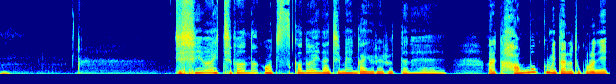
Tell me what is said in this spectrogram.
うん、地震は一番なんか落ち着かないな地面が揺れるってね。あれってハンモックみたいなところに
